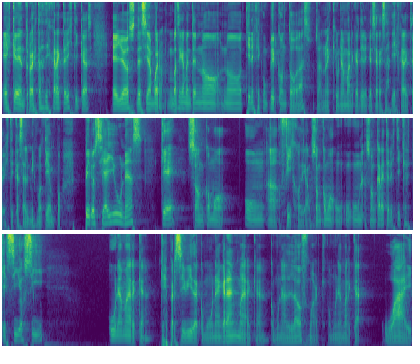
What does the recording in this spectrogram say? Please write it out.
es que dentro de estas 10 características, ellos decían, bueno, básicamente no, no tienes que cumplir con todas, o sea, no es que una marca tiene que ser esas 10 características al mismo tiempo, pero sí hay unas que son como un ah, fijo, digamos, son como son características que sí o sí una marca que es percibida como una gran marca, como una love mark, como una marca guay,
